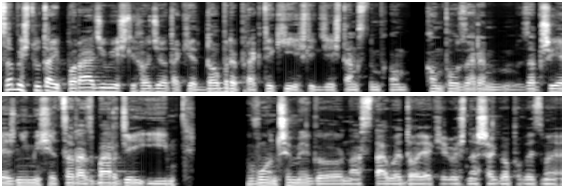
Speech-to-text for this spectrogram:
co byś tutaj poradził, jeśli chodzi o takie dobre praktyki, jeśli gdzieś tam z tym kompozerem zaprzyjaźnimy się coraz bardziej i włączymy go na stałe do jakiegoś naszego, powiedzmy,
